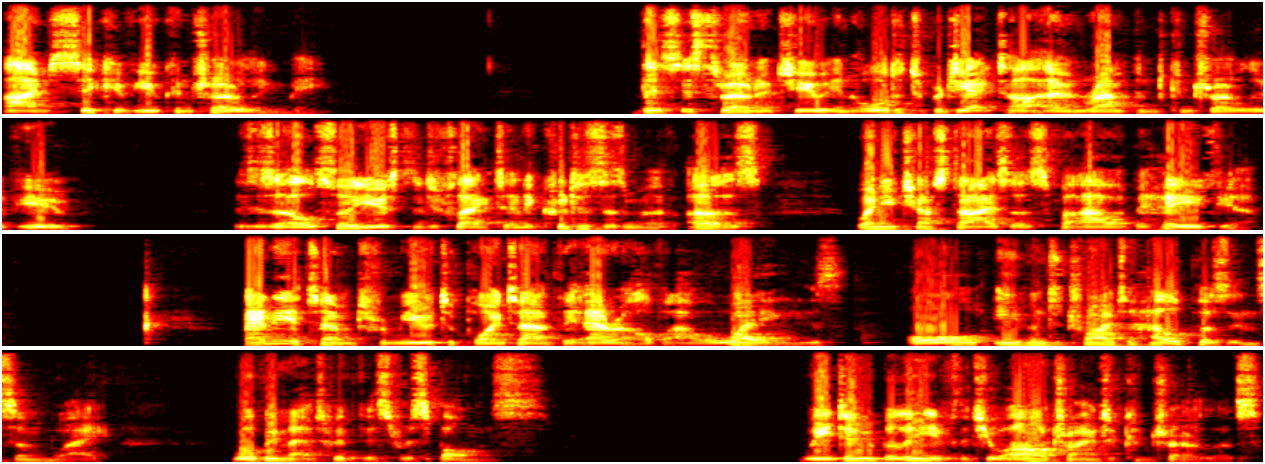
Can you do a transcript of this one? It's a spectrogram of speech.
I'm sick of you controlling me. This is thrown at you in order to project our own rampant control of you. This is also used to deflect any criticism of us when you chastise us for our behaviour. Any attempt from you to point out the error of our ways, or even to try to help us in some way, will be met with this response. We do believe that you are trying to control us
